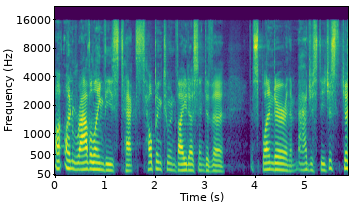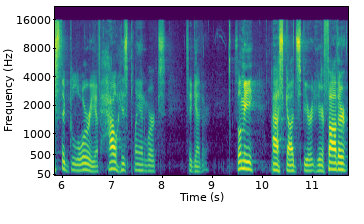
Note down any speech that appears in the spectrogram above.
uh, unraveling these texts, helping to invite us into the, the splendor and the majesty, just, just the glory of how His plan works together. So let me ask God's Spirit here. Father,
